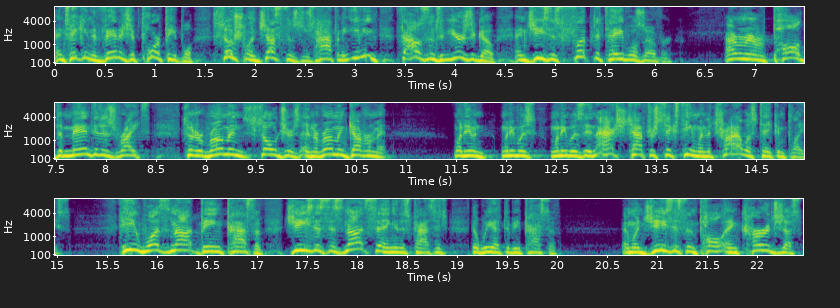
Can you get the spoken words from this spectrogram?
and taking advantage of poor people. Social injustice was happening even thousands of years ago. And Jesus flipped the tables over. I remember Paul demanded his rights to the Roman soldiers and the Roman government when he, when he, was, when he was in Acts chapter 16, when the trial was taking place. He was not being passive. Jesus is not saying in this passage that we have to be passive. And when Jesus and Paul encouraged us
